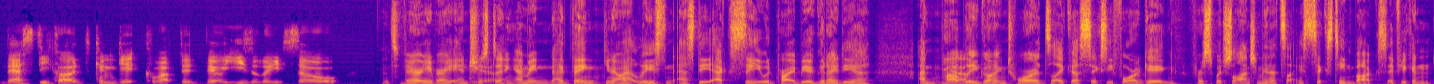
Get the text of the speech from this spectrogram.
the SD card can get corrupted very easily. So It's very, very interesting. I mean, I think, you know, at least an SDXC would probably be a good idea. I'm probably going towards like a 64 gig for Switch launch. I mean, that's like 16 bucks if you can,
